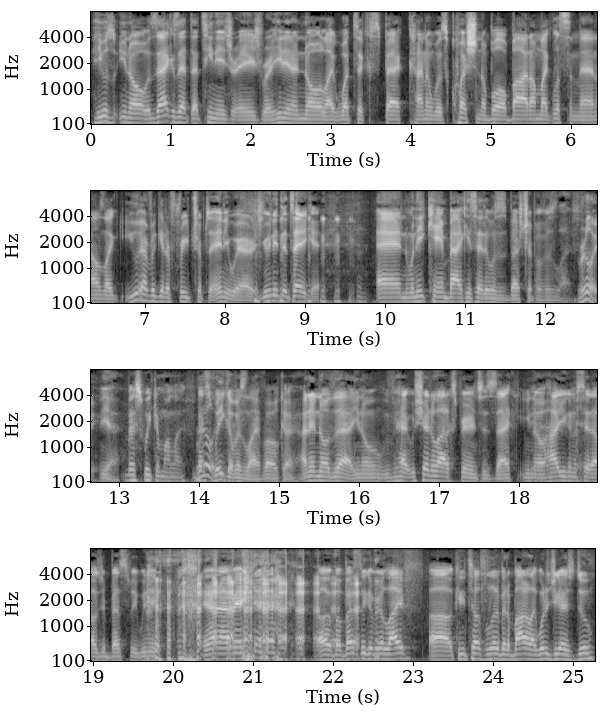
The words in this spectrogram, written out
He was, you know, Zach is at that teenager age where he didn't know like what to expect. Kind of was questionable about. it. I'm like, listen, man. I was like, you ever get a free trip to anywhere, you need to take it. and when he came back, he said it was his best trip of his life. Really? Yeah. Best week of my life. Best Really? week of his life. Oh, okay, I didn't know that. You know, we've had we shared a lot of experiences, Zach. You know, how are you gonna say that was your best week? We didn't. you know what I mean? uh, but best week of your life. Uh, can you tell us a little bit about it? Like, what did you guys do?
